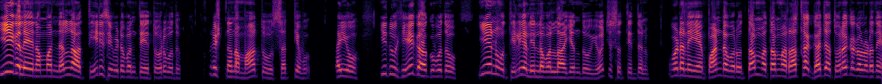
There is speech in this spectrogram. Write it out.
ಈಗಲೇ ನಮ್ಮನ್ನೆಲ್ಲ ತೀರಿಸಿಬಿಡುವಂತೆ ತೋರುವುದು. ಕೃಷ್ಣನ ಮಾತು ಸತ್ಯವು. ಅಯ್ಯೋ, ಇದು ಹೇಗಾಗುವುದು? ಏನೂ ತಿಳಿಯಲಿಲ್ಲವಲ್ಲ ಎಂದು ಯೋಚಿಸುತ್ತಿದ್ದನು. ಒಡನೆಯೇ ಪಾಂಡವರು ತಮ್ಮ ತಮ್ಮ ರಥ ಗಜ ತುರಕಗಳೊಡನೆ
